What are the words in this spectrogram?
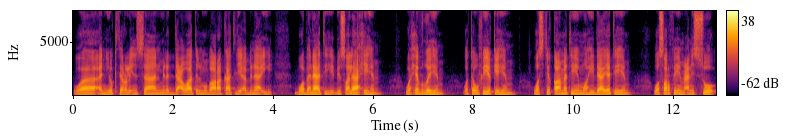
وأن يكثر الإنسان من الدعوات المباركات لأبنائه وبناته بصلاحهم وحفظهم وتوفيقهم واستقامتهم وهدايتهم وصرفهم عن السوء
